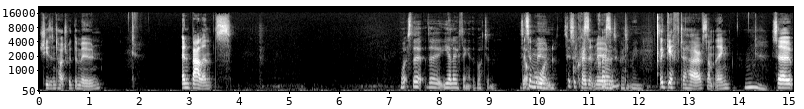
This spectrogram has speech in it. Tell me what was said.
She's in touch with the moon. And balance. What's the, the yellow thing at the bottom? Is It's it a a, moon. horn? It's a crescent moon. Crescent. it's a crescent moon. A gift to her of something. Mm. So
